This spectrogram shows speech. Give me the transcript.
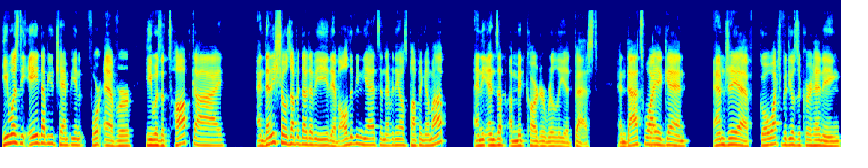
He was the AEW champion forever. He was a top guy. And then he shows up at WWE. They have all the vignettes and everything else pumping him up. And he ends up a mid carder, really, at best. And that's why, yeah. again, MJF, go watch videos of Curt Hennig.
